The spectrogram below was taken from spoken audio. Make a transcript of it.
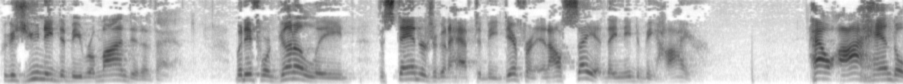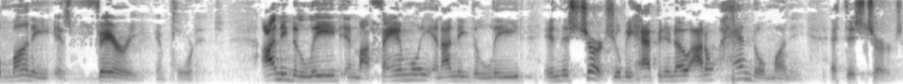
Because you need to be reminded of that. But if we're going to lead, the standards are going to have to be different. And I'll say it, they need to be higher. How I handle money is very important. I need to lead in my family and I need to lead in this church. You'll be happy to know I don't handle money at this church.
